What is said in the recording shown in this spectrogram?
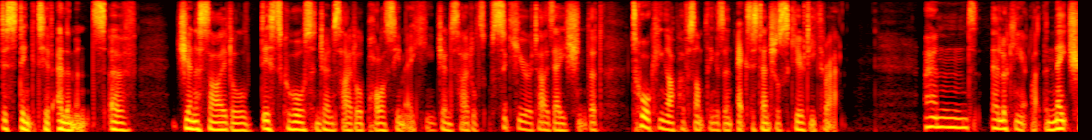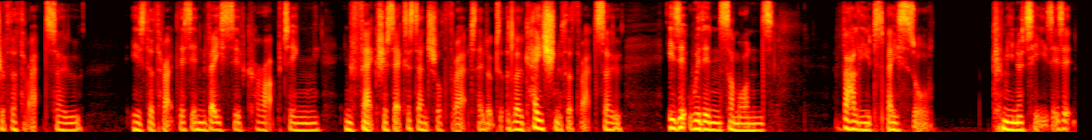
distinctive elements of genocidal discourse and genocidal policy making, genocidal sort of securitization, that talking up of something as an existential security threat. And they're looking at like the nature of the threat. So, is the threat this invasive, corrupting, infectious existential threat? They looked at the location of the threat. So, is it within someone's valued spaces or communities? Is it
